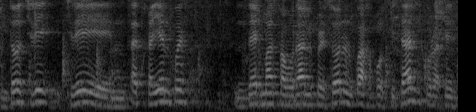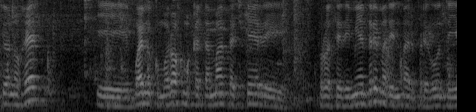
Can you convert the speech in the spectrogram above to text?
Entonces, chiri, chiri, en pues, es más favorable persona en el hospital, por atención mujer. Y bueno, como rojo macatamata, chiquere procedimiento, me pregunta, y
